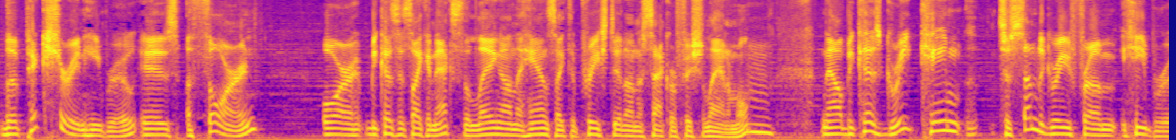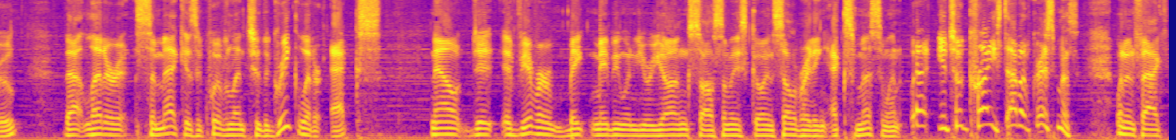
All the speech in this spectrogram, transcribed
The picture in Hebrew is a thorn, or because it's like an X, the laying on the hands like the priest did on a sacrificial animal. Now, because Greek came to some degree from Hebrew, that letter Samek is equivalent to the Greek letter X. Now, did, have you ever, make, maybe when you were young, saw somebody going celebrating Xmas and went, well, "You took Christ out of Christmas," when in fact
